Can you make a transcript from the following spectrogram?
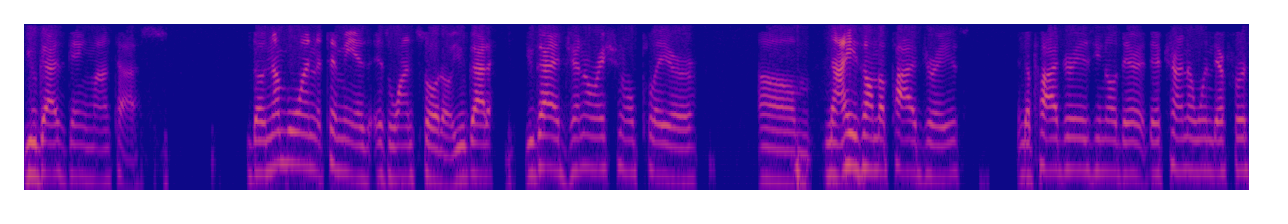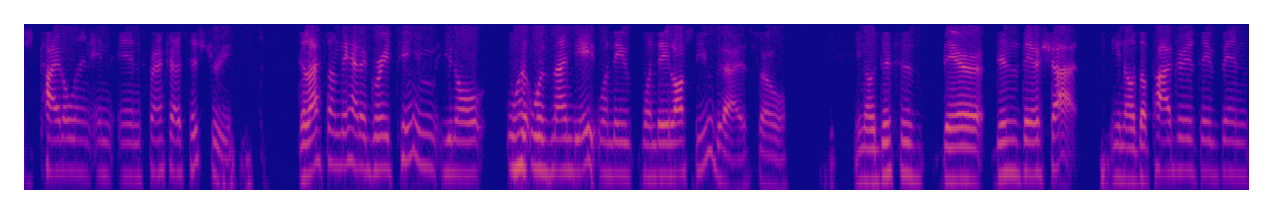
You guys getting Montas. The number one to me is, is Juan Soto. You got a, you got a generational player. Um, now he's on the Padres, and the Padres, you know, they're they're trying to win their first title in, in, in franchise history. The last time they had a great team, you know, was '98 when they when they lost to you guys. So, you know, this is their this is their shot. You know, the Padres they've been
